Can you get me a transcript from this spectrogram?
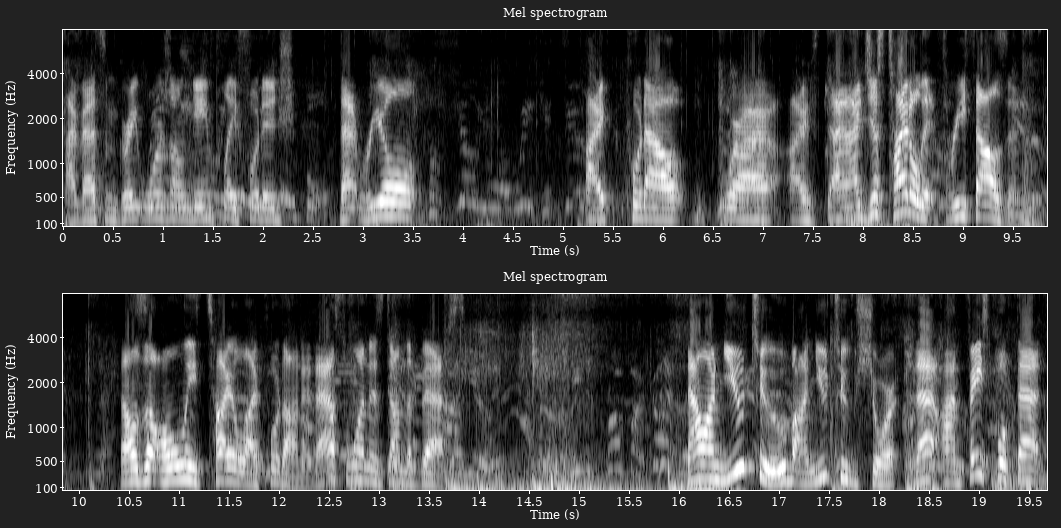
I've had some great Warzone gameplay footage. That reel I put out where I, I, and I just titled it 3000. That was the only title I put on it. That one has done the best. Now on YouTube, on YouTube Short, that on Facebook, that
